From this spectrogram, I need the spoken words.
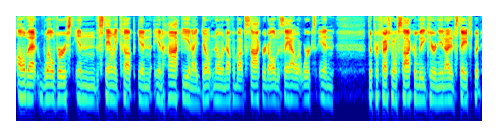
all that well versed in the Stanley Cup in in hockey, and I don't know enough about soccer at all to say how it works in the professional soccer league here in the United States. But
